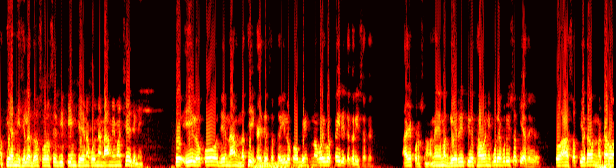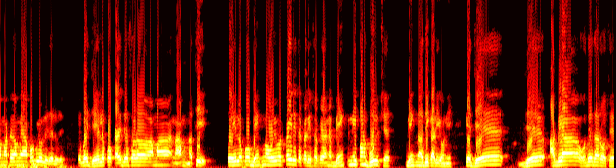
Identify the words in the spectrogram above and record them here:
અત્યારની છેલ્લા દસ વર્ષની જે ટીમ છે, એના કોઈના નામ એમાં છે જ નહીં. તો એ લોકો જે નામ નથી કાયદેસર, તો એ લોકો બેંકનો વહીવટ કઈ રીતે કરી શકે? આ એક પ્રશ્ન. અને એમાં ગેરરીતિઓ થવાની પૂરેપૂરી શક્યતા છે. તો આ શક્યતાઓ નકારવા માટે અમે આ પગલું લીધેલું છે કે ભાઈ જે લોકો કાયદેસર આમાં નામ નથી, તો એ લોકો બેંકનો વહીવટ કઈ રીતે કરી શકે? અને બેંકની પણ ભૂલ છે, બેંકના અધિકારીઓની, કે જે જે આગલા હોદ્દેદારો છે,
